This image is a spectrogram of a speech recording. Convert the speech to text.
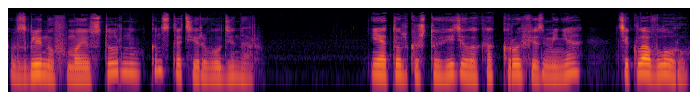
Взглянув в мою сторону, констатировал Динар. «Я только что видела, как кровь из меня текла в Лору,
